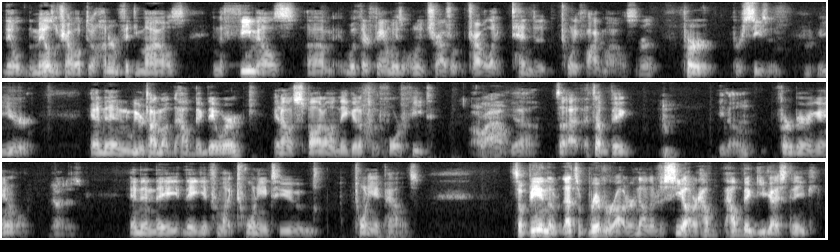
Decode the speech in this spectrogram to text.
they'll the males will travel up to 150 miles, and the females um, with their families will only travel travel like 10 to 25 miles Really? per per season Hmm. a year. And then we were talking about how big they were, and I was spot on. They get up to four feet. Oh, Wow. Yeah, so that's a big, you know, Hmm. fur bearing animal. Yeah, it is. And then they they get from like twenty to twenty eight pounds. So being the that's a river otter. Now there's a sea otter. How how big do you guys think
